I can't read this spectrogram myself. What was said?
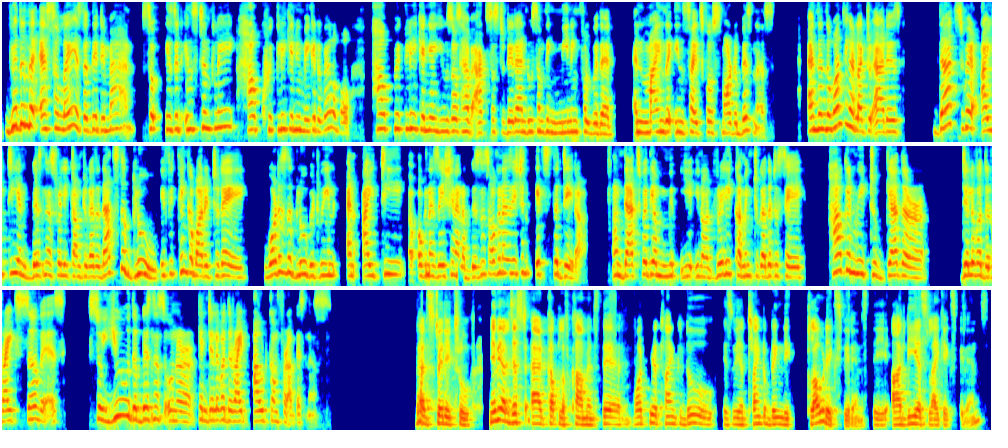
within the slas that they demand? So is it instantly? How quickly can you make it available? How quickly can your users have access to data and do something meaningful with it and mine the insights for smarter business? And then the one thing i'd like to add is that's where it and business really come together. That's the glue. If you think about it today what is the glue between an IT organization and a business organization? It's the data. And that's where they're you know really coming together to say, how can we together deliver the right service so you, the business owner, can deliver the right outcome for our business? That's very true. Maybe I'll just add a couple of comments there. What we are trying to do is we are trying to bring the cloud experience, the RDS like experience,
